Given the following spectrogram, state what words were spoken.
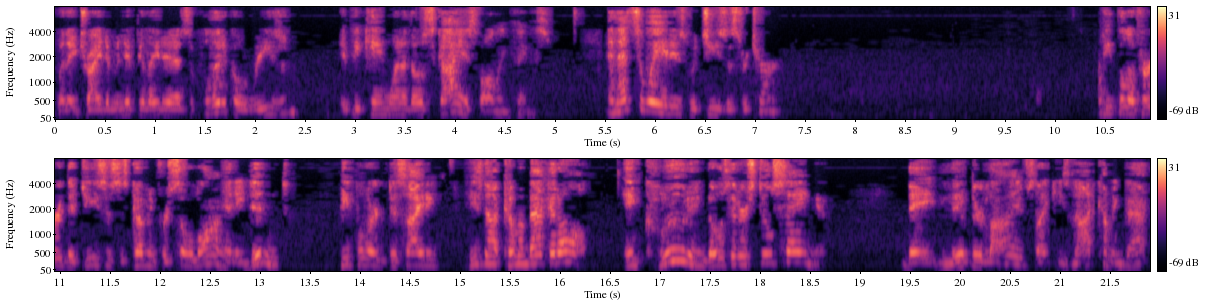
when they tried to manipulate it as a political reason, it became one of those sky is falling things. And that's the way it is with Jesus' return. People have heard that Jesus is coming for so long and he didn't. People are deciding he's not coming back at all, including those that are still saying it. They live their lives like he's not coming back,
